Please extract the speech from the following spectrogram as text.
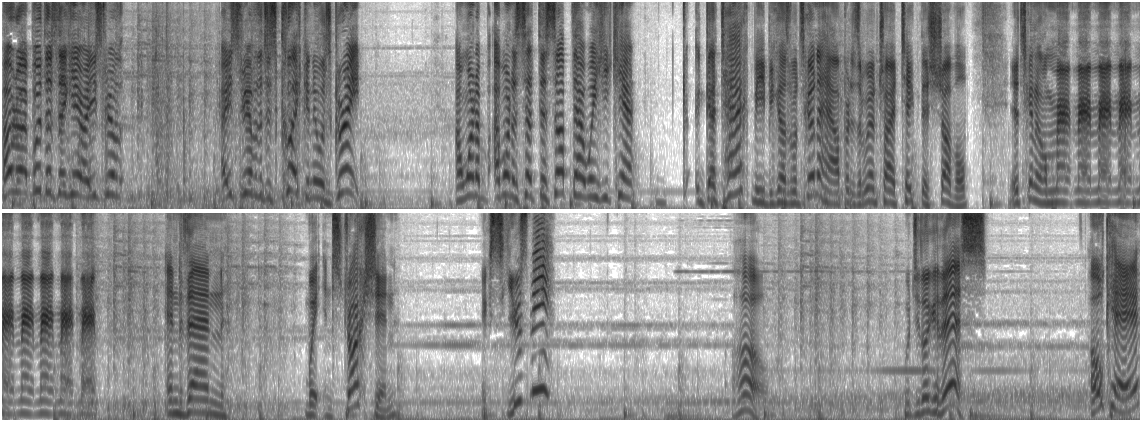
How do I put this thing here? I used to be able. To, I used to be able to just click, and it was great. I want to. I want to set this up that way he can't attack me because what's gonna happen is I'm gonna try to take this shovel. It's gonna go meh, meh, meh, meh, meh, meh, meh, meh, meh. and then wait instruction. Excuse me? Oh. Would you look at this? Okay.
